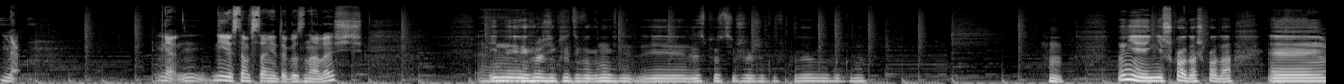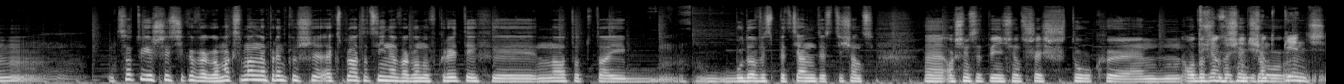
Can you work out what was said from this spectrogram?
Nie. Nie, nie jestem w stanie tego znaleźć. Innych rodzin krytych wagonów yy, dyspozycji przewoźników kolejowych wagonów. Hmm. No nie, nie szkoda, szkoda. Ehm, co tu jeszcze jest ciekawego? Maksymalna prędkość eksploatacyjna wagonów krytych, yy, no to tutaj budowy specjalne to jest 1856 sztuk yy, od 80 1085,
